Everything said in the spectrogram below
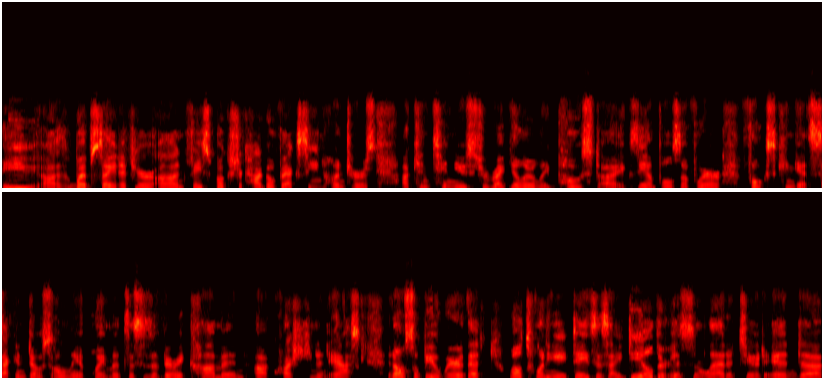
the uh, website, if you're on Facebook, Chicago Vaccine Hunters, uh, continues to regularly post uh, examples of where folks can get second dose only appointments. This is a very common question and ask. And also be aware that while 20 28 days is ideal. There is some latitude, and uh,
